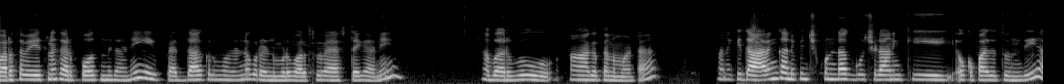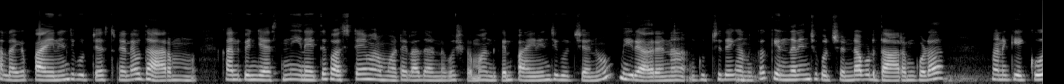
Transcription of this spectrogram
వరుస వేసినా సరిపోతుంది కానీ పెద్ద ఆకులు మొదలైన ఒక రెండు మూడు వరుసలు వేస్తే కానీ ఆ బరువు ఆగదనమాట మనకి దారం కనిపించకుండా గుచ్చడానికి ఒక పద్ధతి ఉంది. అలాగే పైనుంచి గుచ్చేస్తుంటేనే దారం కనిపించేస్తుంది. నేనైతే ఫస్ట్ టైం అనమాట ఇలా దండ గుచ్చడం అందుకని పైనుంచి గుచ్చాను. మీరు ఎవరైనా గుచ్చితే కనుక కింద నుంచి కూర్చోండి. అప్పుడు దారం కూడా మనకి ఎక్కువ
